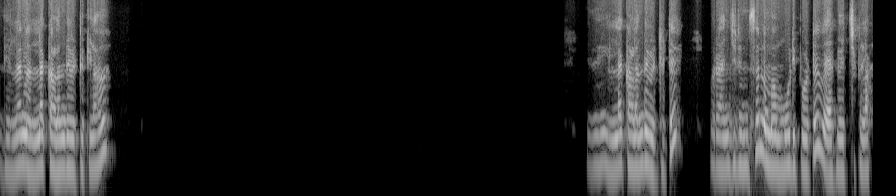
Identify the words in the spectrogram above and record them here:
இதெல்லாம் நல்லா கலந்து விட்டுக்கலாம். இது எல்லாம் கலந்து விட்டுட்டு ஒரு அஞ்சு நிமிஷம் நம்ம மூடி போட்டு வேக வச்சுக்கலாம்.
